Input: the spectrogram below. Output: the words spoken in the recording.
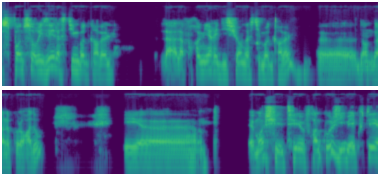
sponsorisait la Steamboat Gravel, la, première édition de la Steamboat Gravel dans, le Colorado. Et, et moi, j'ai été franco, je dis, mais écoutez,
